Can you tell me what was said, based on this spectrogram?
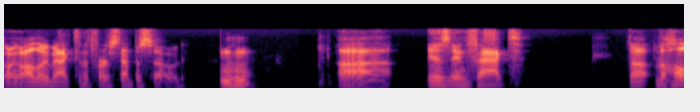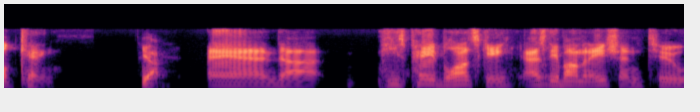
going all the way back to the first episode, hmm uh, is in fact the the Hulk King, Yeah. and uh, he's paid Blonsky as the Abomination to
